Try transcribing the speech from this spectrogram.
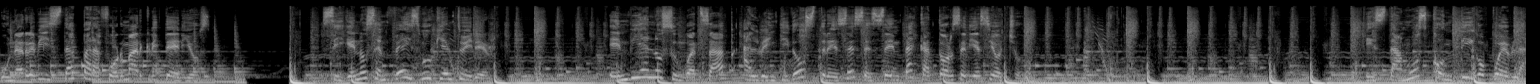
Una revista para formar criterios. Síguenos en Facebook y en Twitter. Envíanos un WhatsApp al 22 13 60 14 18. Estamos contigo, Puebla.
